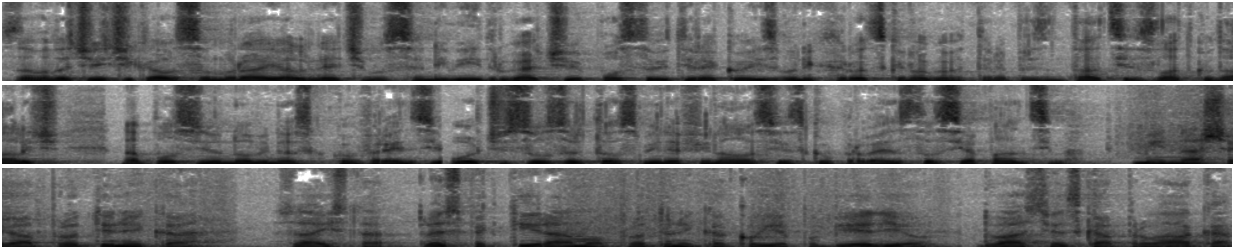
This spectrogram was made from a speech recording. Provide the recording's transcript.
Znamo da će ići kao samuraj, ali nećemo se ni mi drugačije postaviti, rekao je izbornik Hrvatske nogometne reprezentacije Zlatko Dalić na posljednjoj novinarskoj konferenciji uoči susreta osmine finala svjetskog prvenstva s Japancima. Mi našega protivnika zaista respektiramo protivnika koji je pobjedio dva svjetska prvaka,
